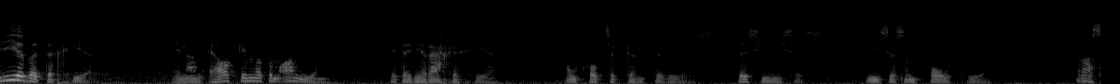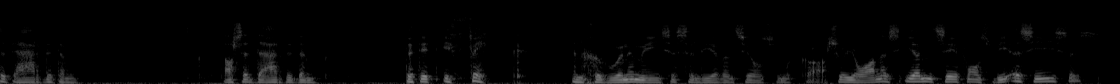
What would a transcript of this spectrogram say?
lewe te gee en aan elkeen wat hom aanneem, het hy die reg gegee om God se kind te wees. Dis Jesus. Jesus in volkleur. Maar daar's 'n derde ding. Daar's 'n derde ding. Dit het effek in gewone mense se lewens sê ons vir mekaar. So Johannes 1 sê vir ons wie is Jesus?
